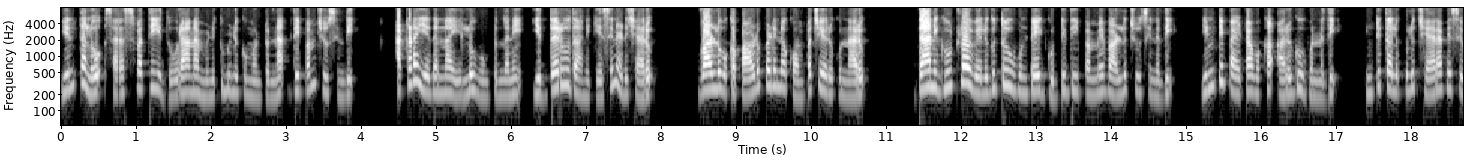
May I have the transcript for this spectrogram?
ఇంతలో సరస్వతి దూరాన మిణుకుమిణుకుమంటున్న దీపం చూసింది. అక్కడ ఏదన్నా ఇల్లు ఉంటుందని ఇద్దరూ దానికేసి నడిచారు. వాళ్ళు ఒక పాడుపడిన కొంప చేరుకున్నారు. దాని గూట్లో వెలుగుతూ ఉంటే గుడ్డి దీపమ్మే వాళ్ళు చూసినది. ఇంటి బయట ఒక అరుగు ఉన్నది. ఇంటి తలుపులు చేరవేసి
